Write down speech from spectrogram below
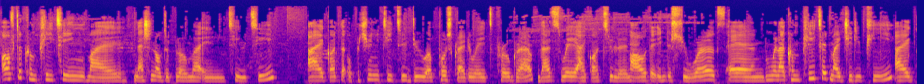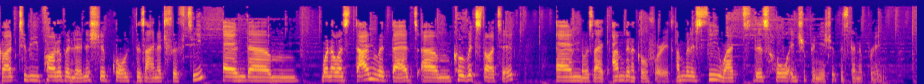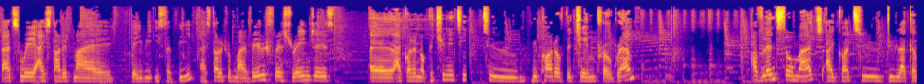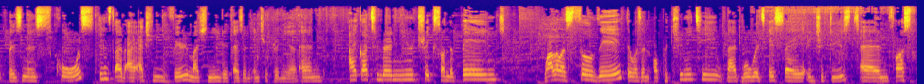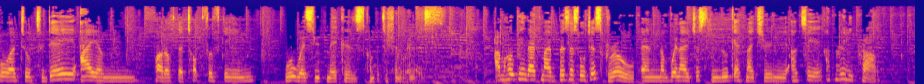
After completing my national diploma in TUT, I got the opportunity to do a postgraduate program. That's where I got to learn how the industry works. And when I completed my GDP, I got to be part of a learnership called Design at 50. And um, when I was done with that, um, COVID started. And I was like, I'm going to go for it. I'm going to see what this whole entrepreneurship is going to bring. That's where I started my baby Isabi. I started with my very first ranges. Uh, I got an opportunity to be part of the GEM program. I've learned so much. I got to do like a business course, things that I actually very much needed as an entrepreneur. And I got to learn new tricks on the bench. While I was still there, there was an opportunity that Woolworths SA introduced. And fast forward to today, I am part of the top 15 Woolworths Youth Makers competition winners. I'm hoping that my business will just grow. And when I just look at my journey, I'd say I'm really proud.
